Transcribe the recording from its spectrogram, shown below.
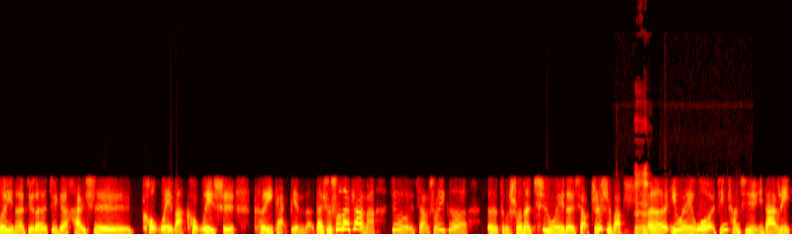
所以呢，觉得这个还是口味吧，口味是可以改变的。但是说到这儿呢，就想说一个呃，怎么说呢，趣味的小知识吧。嗯。呃，因为我经常去意大利，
